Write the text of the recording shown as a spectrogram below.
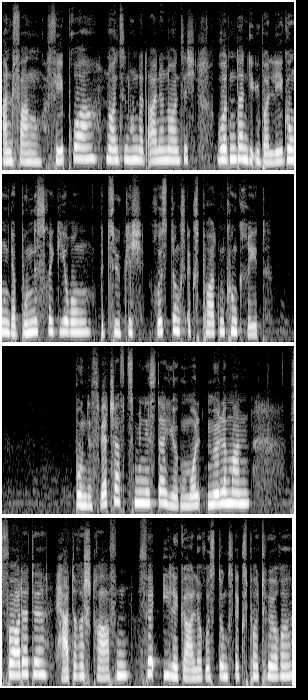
Anfang Februar 1991 wurden dann die Überlegungen der Bundesregierung bezüglich Rüstungsexporten konkret. Bundeswirtschaftsminister Jürgen Möllemann forderte härtere Strafen für illegale Rüstungsexporteure,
